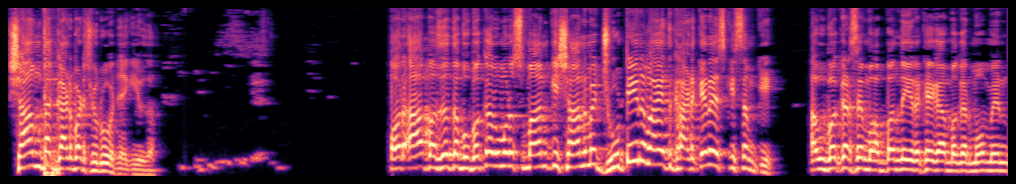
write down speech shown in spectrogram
شام تک گڑبڑ شروع ہو جائے گی ادھر۔ اور آپ حضرت ابو بکر عمر عثمان کی شان میں جھوٹی روایت گھاڑ کے نا اس قسم کی۔ ابو بکر سے محبت نہیں رکھے گا، مگر مومن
